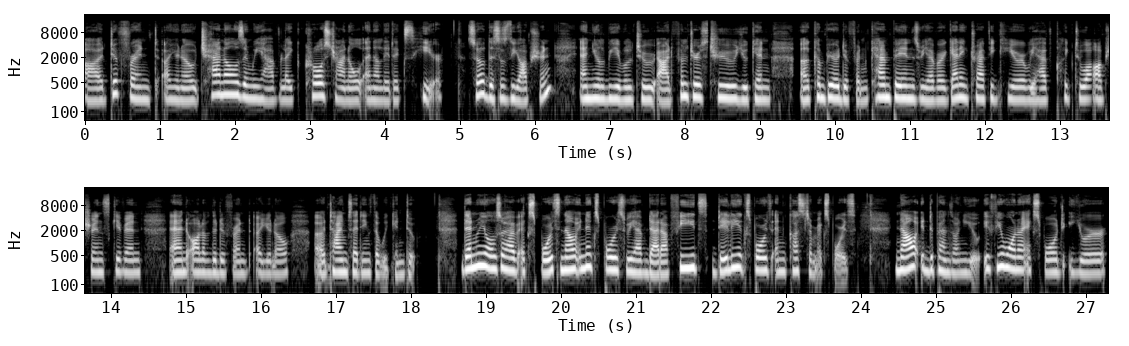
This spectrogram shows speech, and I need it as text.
uh, different, uh, you know, channels and we have like cross channel analytics here so this is the option and you'll be able to add filters too you can uh, compare different campaigns we have organic traffic here we have click to options given and all of the different uh, you know uh, time settings that we can do then we also have exports. Now in exports, we have data feeds, daily exports, and custom exports. Now it depends on you. If you want to export your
